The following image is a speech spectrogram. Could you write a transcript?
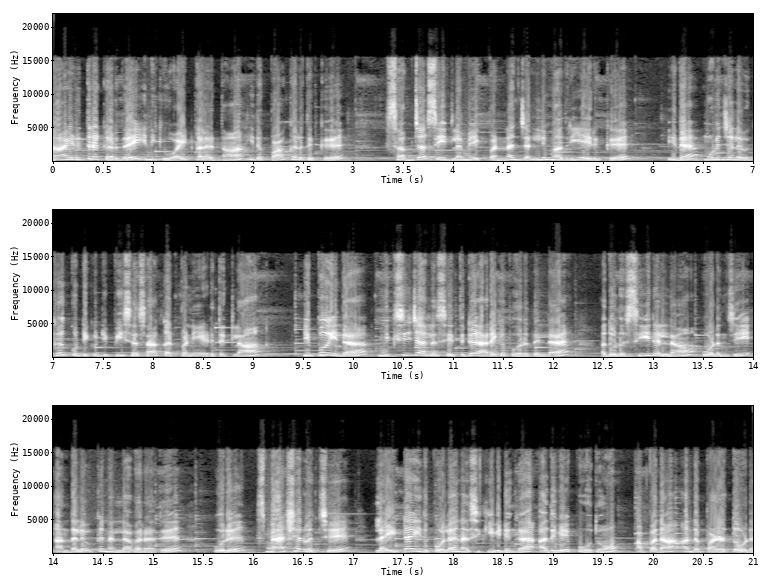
நான் எடுத்துருக்கிறது இன்றைக்கி ஒயிட் கலர் தான். இதை பார்க்கறதுக்கு சப்ஜா சீட்டில் மேக் பண்ண ஜல்லி மாதிரியே இருக்குது இதை முடிஞ்ச அளவுக்கு குட்டி குட்டி பீசஸாக கட் பண்ணி எடுத்துக்கலாம். இப்போ இதை மிக்ஸி ஜாரில் சேர்த்துட்டு அரைக்க போகிறதில்ல அதோட சீடெல்லாம் உடஞ்சி அந்தளவுக்கு நல்லா வராது. ஒரு ஸ்மாஷர் வச்சு லைட்டாக இது போல் நசுக்கி விடுங்க. அதுவே போதும். அப்போ தான் அந்த பழத்தோட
